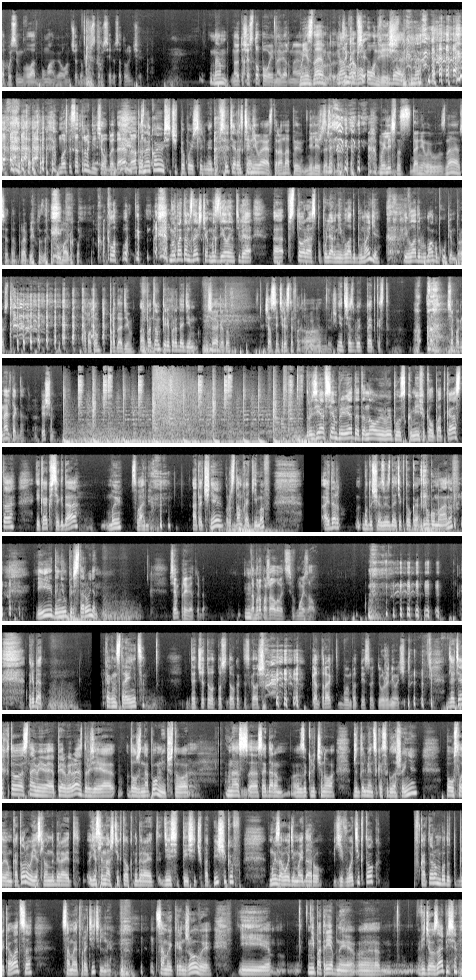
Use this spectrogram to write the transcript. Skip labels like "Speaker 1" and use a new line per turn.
допустим, Влад Бумага, он что думаешь, с каруселью сотрудничает?
Нам...
Но это сейчас топовый, наверное.
Мы не знаем,
блогер.
для
Нам
кого
вообще-
он вещь.
Может, и сотрудничал бы, да?
Познакомимся чуть попозже с людьми, это все тебе расскажем.
теневая сторона, ты не лезь даже. Мы лично с Данилой узнаем все там, пробьем за бумагу.
Кукловоды. Мы потом, знаешь, что? Мы сделаем тебя э, в сто раз популярнее Влада Бумаги, и Влада Бумагу купим просто.
А потом продадим.
А потом перепродадим.
Все, я готов. Сейчас интересный факт
А.
будет, нет?
Нет, сейчас будет подкаст.
все, погнали тогда. Пишем.
Друзья, всем привет! Это новый выпуск Мификал подкаста. И, как всегда, мы с вами. А точнее, Рустам Хакимов, Айдар, будущая звезда ТикТока, Нугуманов и Данил Пересторонин.
Всем привет, ребят. Добро пожаловать в мой зал.
Ребят, как настроение?
Да что-то вот после того, как ты сказал, что контракт будем подписывать, уже не очень.
Для тех, кто с нами первый раз, друзья, я должен напомнить, что у нас э, с Айдаром э, заключено джентльменское соглашение, по условиям которого, если он набирает, если наш ТикТок набирает 10 тысяч подписчиков, мы заводим Айдару его ТикТок, в котором будут публиковаться самые отвратительные, самые кринжовые и непотребные э, видеозаписи,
